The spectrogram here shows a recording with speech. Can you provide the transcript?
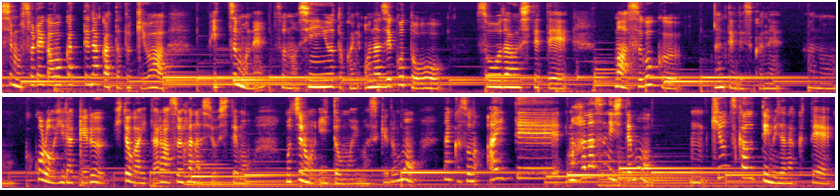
私もそれが分かってなかった時はいっつもねその親友とかに同じことを相談しててまあすごく何て言うんですかね、あの、心を開ける人がいたらそういう話をしてももちろんいいと思いますけどもなんかその相手、まあ、話すにしても、うん、気を使うっていう意味じゃなくて、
